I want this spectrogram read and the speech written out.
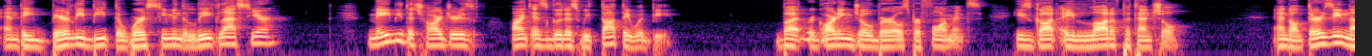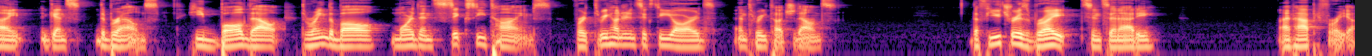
and they barely beat the worst team in the league last year. Maybe the Chargers aren't as good as we thought they would be. But regarding Joe Burrow's performance, he's got a lot of potential. And on Thursday night against the Browns, he balled out, throwing the ball more than 60 times for 360 yards and three touchdowns. The future is bright, Cincinnati. I'm happy for you.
